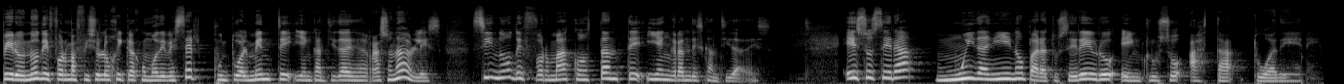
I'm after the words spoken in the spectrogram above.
pero no de forma fisiológica como debe ser, puntualmente y en cantidades razonables, sino de forma constante y en grandes cantidades. Eso será muy dañino para tu cerebro e incluso hasta tu ADN.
